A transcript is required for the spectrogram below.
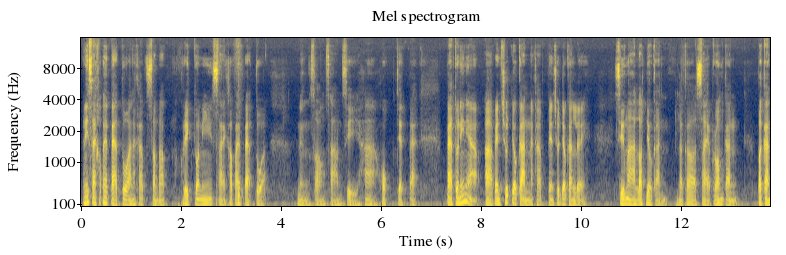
อันนี้ใส่เข้าไป 8 ตัวนะครับสำหรับริกตัวนี้ใส่เข้าไป 8 ตัว 1 2 3 4 5 6 7 8 8 ตัวนี้เนี่ยเป็นชุดเดียวกันนะครับ เป็นชุดเดียวกันเลย ซื้อมาล็อตเดียวกัน แล้วก็ใส่พร้อมกัน ประกัน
